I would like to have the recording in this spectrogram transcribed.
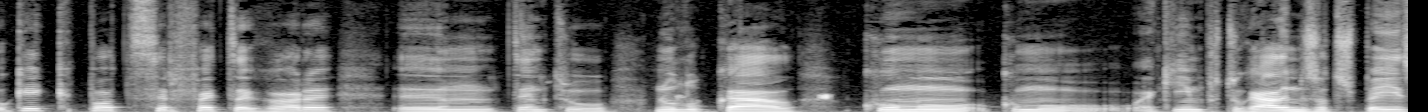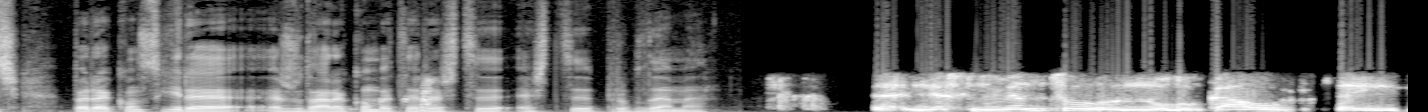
O que é que pode ser feito agora, um, tanto no local como, como aqui em Portugal e nos outros países, para conseguir ajudar a combater este, este problema? Eh, neste momento, no local, tem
